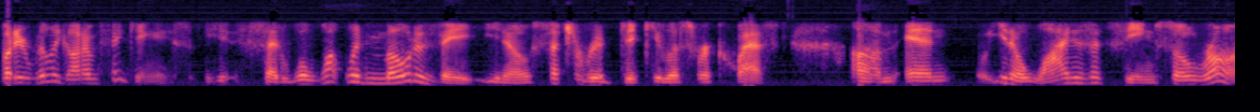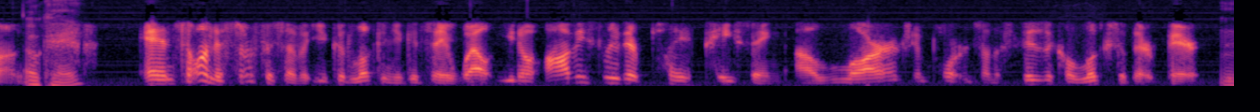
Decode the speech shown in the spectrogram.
but it really got him thinking. He, he said, "Well, what would motivate you know such a ridiculous request? Um, and you know why does it seem so wrong?" okay. And so on the surface of it, you could look and you could say, well, you know, obviously they're pla placing a large importance on the physical looks of their, bear, their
